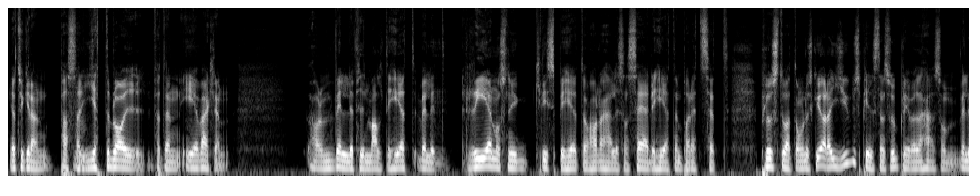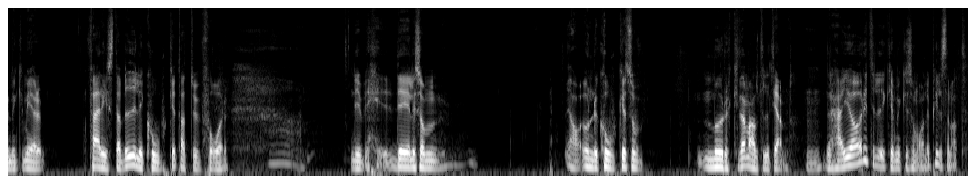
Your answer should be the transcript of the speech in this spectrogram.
Jag tycker den passar Mm. jättebra i, för att den är verkligen har en väldigt fin maltighet, väldigt Mm. ren och snygg krispighet och har den här liksom sädigheten på rätt sätt. Plus då att om du ska göra ljus pilsner så upplever jag den här som väldigt mycket mer färgstabil i koket, att du får det, det är liksom Ja, under koket så mörknar malten lite grann. Mm. Den här gör inte lika mycket som vanlig pilsnermalt.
